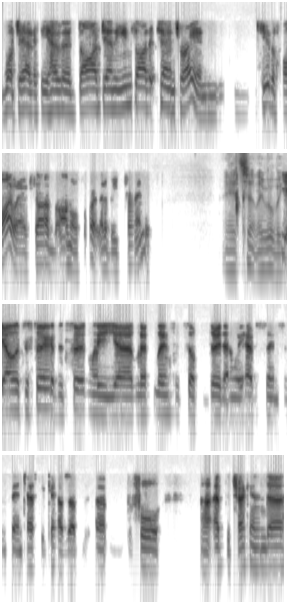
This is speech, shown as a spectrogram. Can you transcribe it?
watch out if he has a dive down the inside at turn three and cue the fireworks. I'm, I'm all for it. That'll be tremendous. It certainly will be. Yeah, well, it's a circuit that certainly uh, lends itself to do that, and we have seen some fantastic cars up uh, before uh, at the track. And uh,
